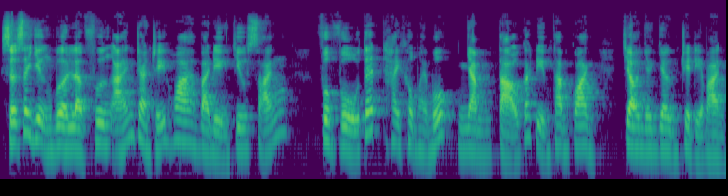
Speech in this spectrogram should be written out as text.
Sở Xây dựng vừa lập phương án trang trí hoa và điện chiếu sáng phục vụ Tết 2021 nhằm tạo các điểm tham quan cho nhân dân trên địa bàn,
